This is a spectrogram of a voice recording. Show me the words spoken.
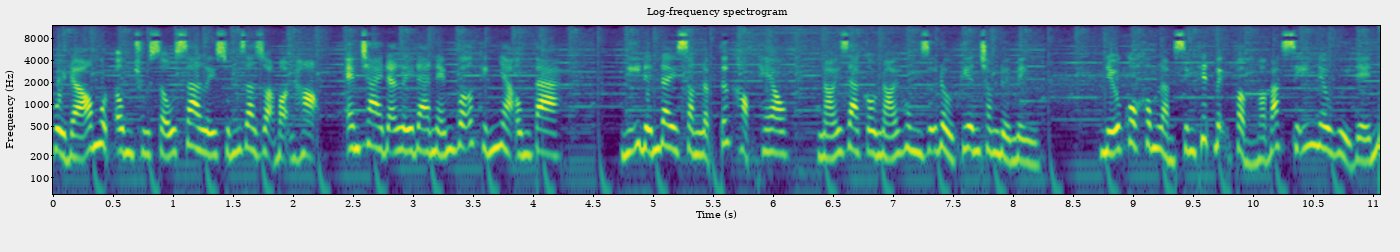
Hồi đó một ông chú xấu xa lấy súng ra dọa bọn họ, em trai đã lấy đá ném vỡ kính nhà ông ta, Nghĩ đến đây Son lập tức học theo, nói ra câu nói hung dữ đầu tiên trong đời mình. Nếu cô không làm sinh thiết bệnh phẩm mà bác sĩ nêu gửi đến,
